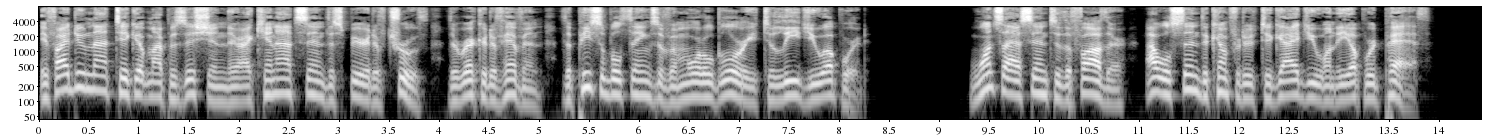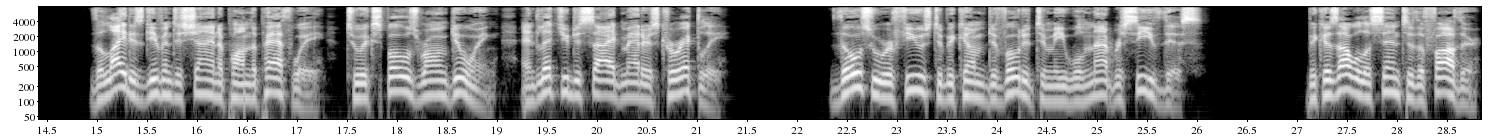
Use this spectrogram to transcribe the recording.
If I do not take up my position there, I cannot send the Spirit of truth, the record of heaven, the peaceable things of immortal glory to lead you upward. Once I ascend to the Father, I will send the Comforter to guide you on the upward path. The light is given to shine upon the pathway, to expose wrongdoing, and let you decide matters correctly. Those who refuse to become devoted to me will not receive this. Because I will ascend to the Father,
